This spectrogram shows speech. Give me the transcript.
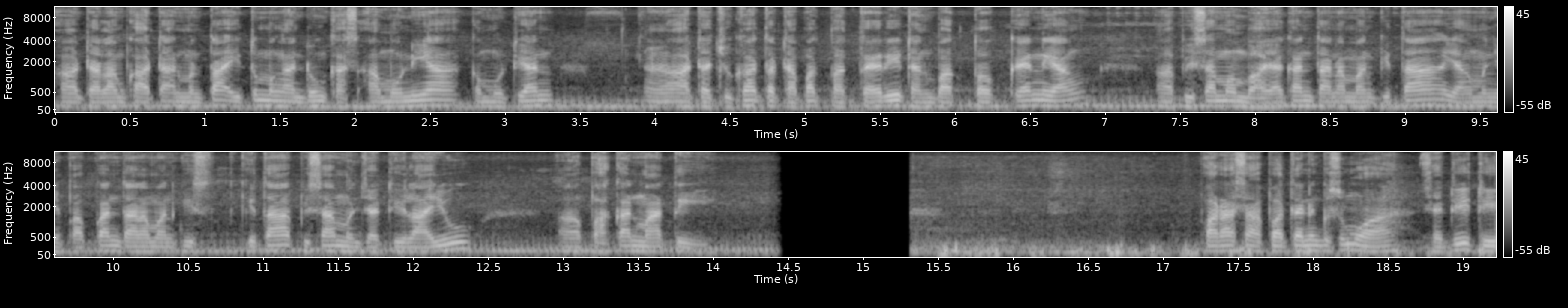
uh, dalam keadaan mentah itu mengandung gas amonia kemudian uh, ada juga terdapat bakteri dan patogen yang uh, bisa membahayakan tanaman kita yang menyebabkan tanaman kita bisa menjadi layu uh, bahkan mati para sahabat teknik semua. Jadi di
